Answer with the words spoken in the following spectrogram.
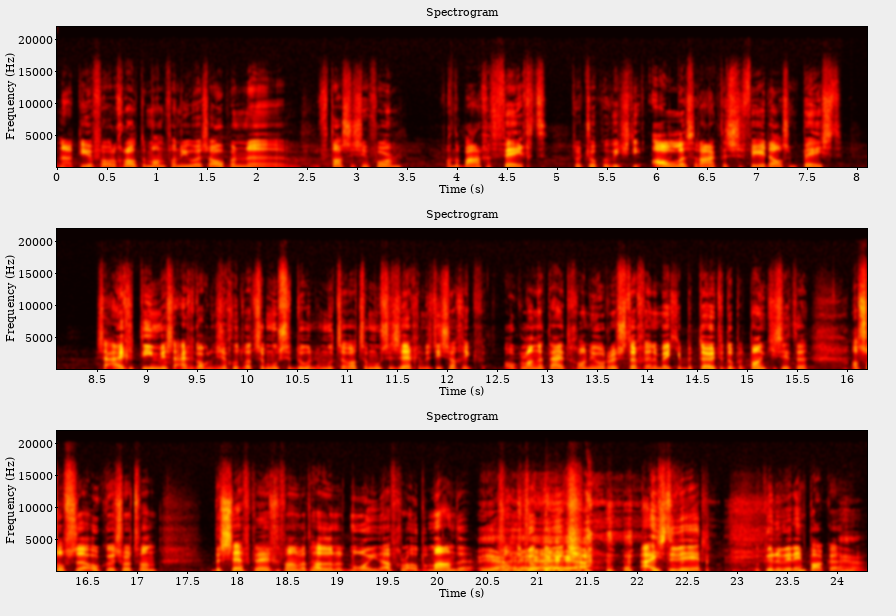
Nou, Tiafo, de grote man van de US Open. eh, fantastisch in vorm. Van de baan geveegd door Djokovic, die alles raakte. Serveerde als een beest. Zijn eigen team wist eigenlijk ook niet zo goed wat ze moesten doen en wat ze moesten zeggen. Dus die zag ik ook lange tijd gewoon heel rustig en een beetje beteuterd op het bankje zitten. Alsof ze ook een soort van besef kregen van wat hadden we het mooi de afgelopen maanden. Ja, zonder Djokovic. ja, Hij is er weer. We kunnen weer inpakken.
